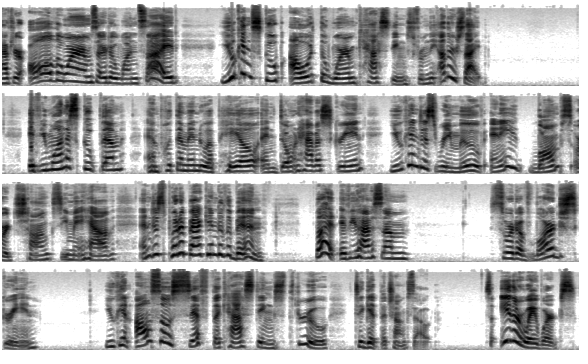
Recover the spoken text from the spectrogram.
After all the worms are to one side, you can scoop out the worm castings from the other side. If you want to scoop them and put them into a pail and don't have a screen, you can just remove any lumps or chunks you may have and just put it back into the bin. But if you have some sort of large screen, you can also sift the castings through to get the chunks out. So either way works.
